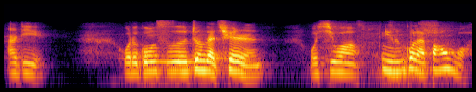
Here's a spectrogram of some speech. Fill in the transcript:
二弟，我的公司正在缺人，我希望你能过来帮我。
